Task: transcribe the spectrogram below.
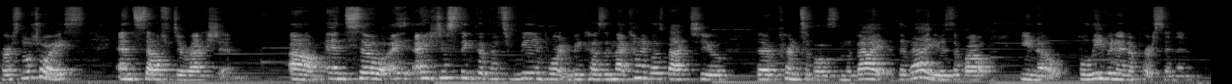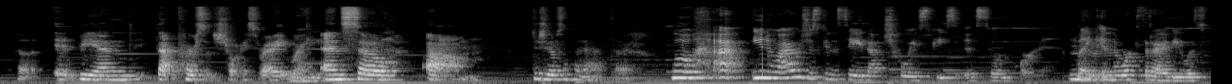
personal choice, and self direction. Um, and so I, I just think that that's really important because, and that kind of goes back to the principles and the value, the values about you know believing in a person and uh, it being that person's choice, right? Right. And so, um, did you have something to add there? Well, I, you know, I was just going to say that choice piece is so important. Like Mhm. in the work that I do with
